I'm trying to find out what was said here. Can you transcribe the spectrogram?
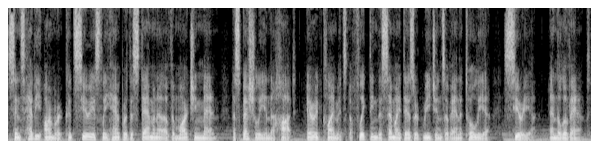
since heavy armor could seriously hamper the stamina of the marching men, especially in the hot, arid climates afflicting the semi-desert regions of Anatolia, Syria, and the Levant.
